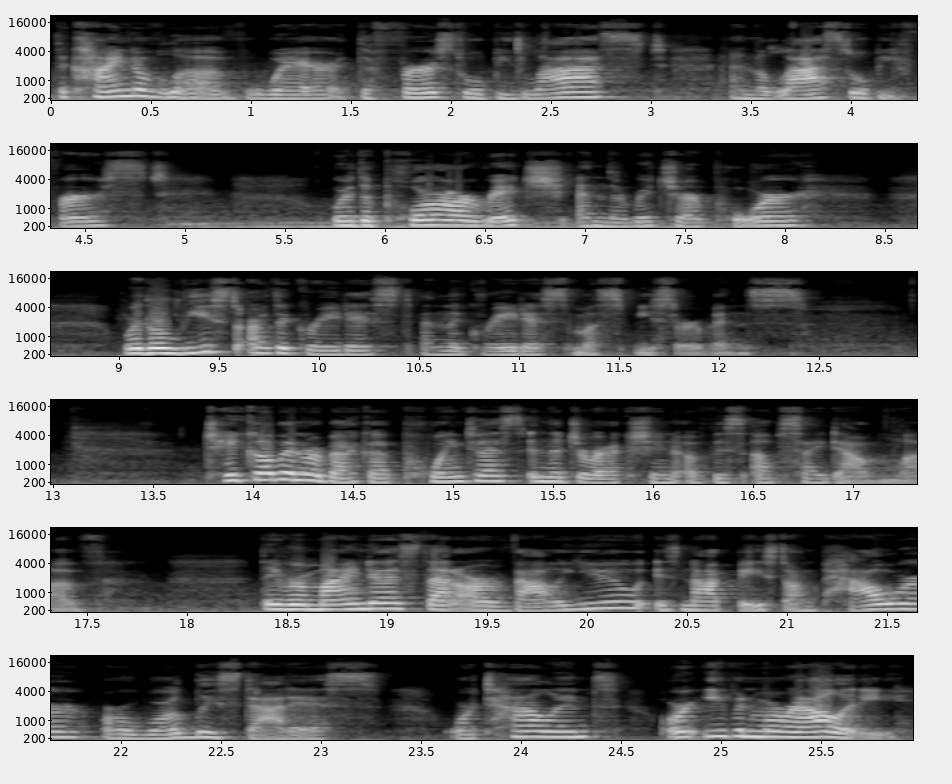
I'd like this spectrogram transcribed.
The kind of love where the first will be last and the last will be first, where the poor are rich and the rich are poor, where the least are the greatest and the greatest must be servants. Jacob and Rebecca point us in the direction of this upside down love. They remind us that our value is not based on power or worldly status or talent or even morality.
